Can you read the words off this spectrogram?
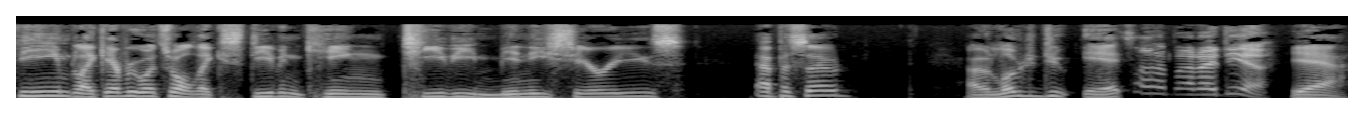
themed, like every once in a while, like Stephen King TV miniseries episode. I would love to do it. It's not a bad idea. Yeah,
